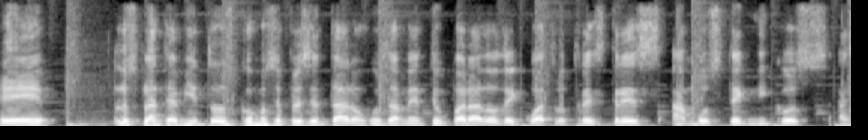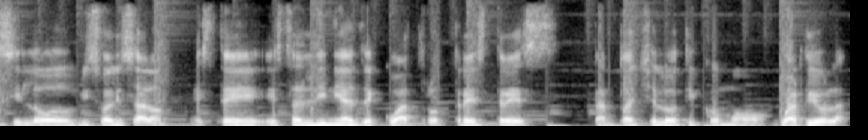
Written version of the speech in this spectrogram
Eh, los planteamientos, cómo se presentaron, justamente un parado de 4-3-3, ambos técnicos así lo visualizaron, este, estas líneas de 4-3-3, tanto Ancelotti como Guardiola.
